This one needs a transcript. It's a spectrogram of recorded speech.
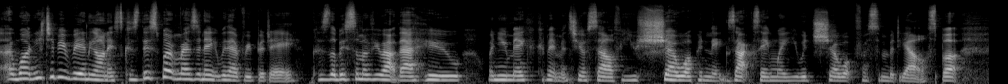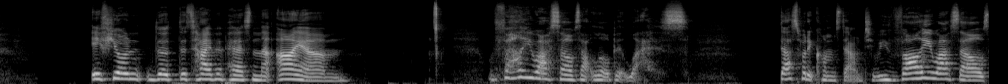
I want you to be really honest because this won't resonate with everybody. Because there'll be some of you out there who, when you make a commitment to yourself, you show up in the exact same way you would show up for somebody else. But if you're the, the type of person that I am, value ourselves that little bit less. That's what it comes down to. We value ourselves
